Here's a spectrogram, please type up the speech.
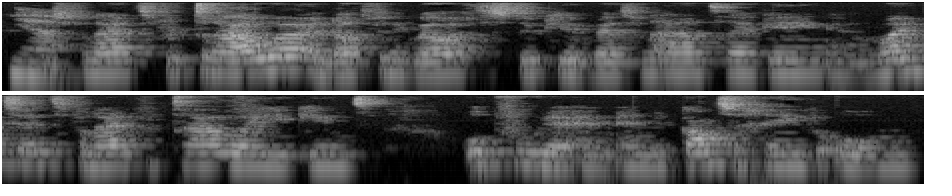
Ja. Dus vanuit vertrouwen, en dat vind ik wel echt een stukje wet van aantrekking en mindset, vanuit vertrouwen je kind opvoeden en, en de kansen geven om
